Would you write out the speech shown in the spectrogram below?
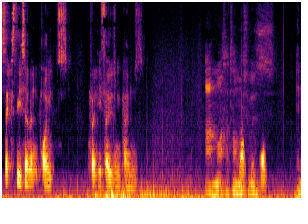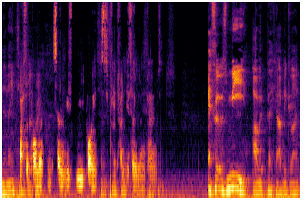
sixty-seven points, twenty thousand pounds. And Martha Thomas was in the nineties. Martha Thomas had seventy-three points for twenty thousand pounds. If it was me, I would pick Abby Grant,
